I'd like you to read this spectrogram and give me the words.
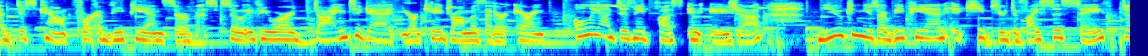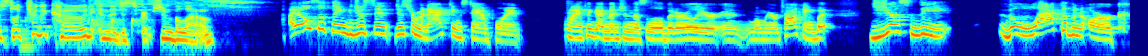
a discount for a VPN service. So if you are dying to get your K dramas that are airing only on Disney Plus in Asia, you can use our VPN. It keeps your devices safe. Just look for the code in the description below. I also think just just from an acting standpoint, and I think I mentioned this a little bit earlier in, when we were talking, but just the the lack of an arc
